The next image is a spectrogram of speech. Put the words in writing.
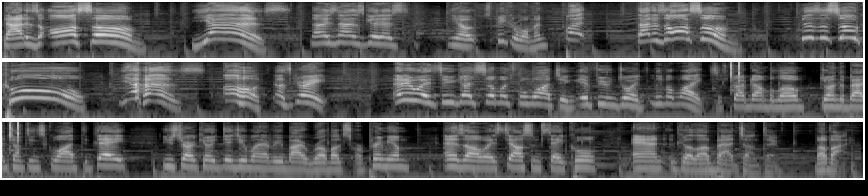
That is awesome! Yes! Now, he's not as good as, you know, Speaker Woman, but that is awesome! This is so cool! Yes! Oh, that's great. Anyway, thank you guys so much for watching. If you enjoyed, leave a like, subscribe down below, join the Badge Hunting Squad today. Use our code DIGI whenever you buy Robux or Premium. And as always, stay awesome, stay cool, and good luck badge hunting. Bye-bye.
